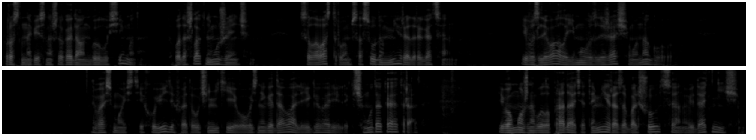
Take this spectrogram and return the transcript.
Просто написано, что когда он был у Симона, то подошла к нему женщина с алавастровым сосудом мира драгоценного и возливала ему возлежащему на голову. Восьмой стих. Увидев это, ученики его вознегодовали и говорили, к чему такая трата? Ибо можно было продать это мира за большую цену и дать нищим.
